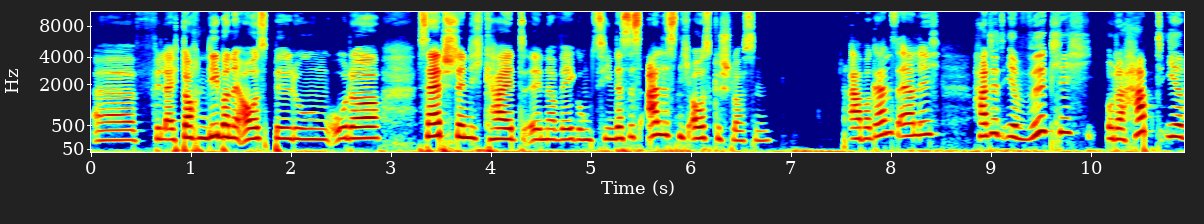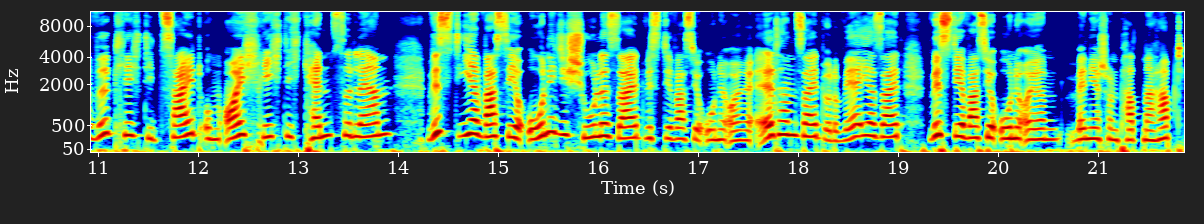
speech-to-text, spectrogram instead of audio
äh, vielleicht doch lieber eine Ausbildung oder Selbstständigkeit in Erwägung ziehen. Das ist alles nicht ausgeschlossen. Aber ganz ehrlich, hattet ihr wirklich oder habt ihr wirklich die Zeit, um euch richtig kennenzulernen? Wisst ihr, was ihr ohne die Schule seid? Wisst ihr, was ihr ohne eure Eltern seid oder wer ihr seid? Wisst ihr, was ihr ohne euren, wenn ihr schon Partner habt,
